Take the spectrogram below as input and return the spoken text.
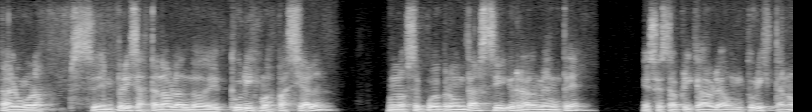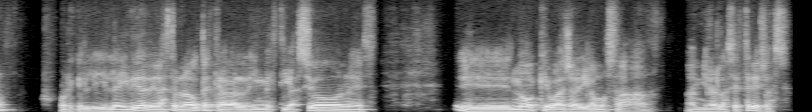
algunas empresas están hablando de turismo espacial, uno se puede preguntar si realmente eso es aplicable a un turista, ¿no? Porque la idea del astronauta es que haga investigaciones, eh, no que vaya, digamos, a, a mirar las estrellas.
